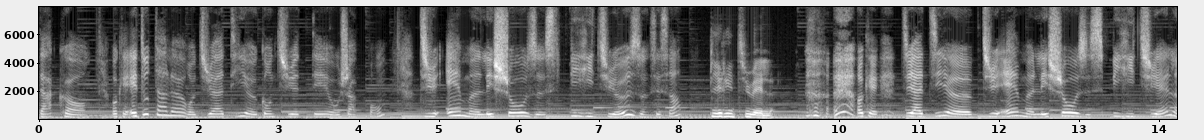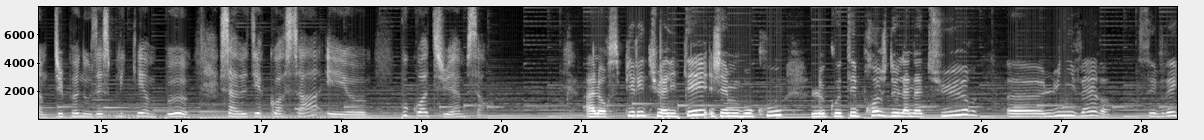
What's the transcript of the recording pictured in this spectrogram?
D'accord. Ok. Et tout à l'heure, tu as dit euh, quand tu étais au Japon, tu aimes les choses spiritueuses, c'est ça? Spirituelles. ok. Tu as dit euh, tu aimes les choses spirituelles. Tu peux nous expliquer un peu ça veut dire quoi ça et euh, pourquoi tu aimes ça? Alors spiritualité, j'aime beaucoup le côté proche de la nature, l'univers. C'est vrai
